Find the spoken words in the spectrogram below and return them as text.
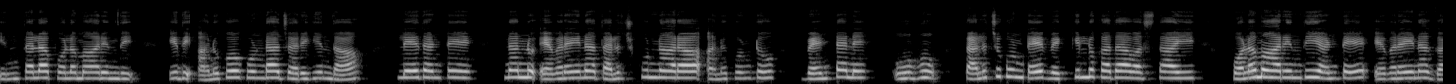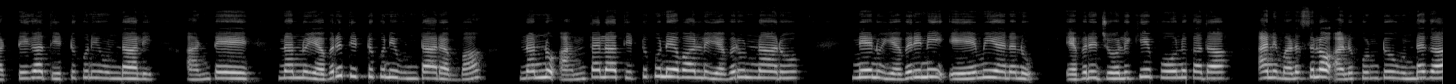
ఇంతలా పొలమారింది. ఇది అనుకోకుండా జరిగిందా? లేదంటే నన్ను ఎవరైనా తలుచుకున్నారా అనుకుంటూ వెంటనే ఊహు తలుచుకుంటే వెక్కిళ్ళు కదా వస్తాయి. పొలమారింది అంటే ఎవరైనా గట్టిగా తిట్టుకుని ఉండాలి. అంటే నన్ను ఎవరు తిట్టుకుని ఉంటారబ్బా? నన్ను అంతలా తిట్టుకునే వాళ్ళు ఎవరున్నారు? నేను ఎవరిని ఏమి అనను. ఎవరి జోలికి పోను కదా? అని మనసులో అనుకుంటూ ఉండగా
